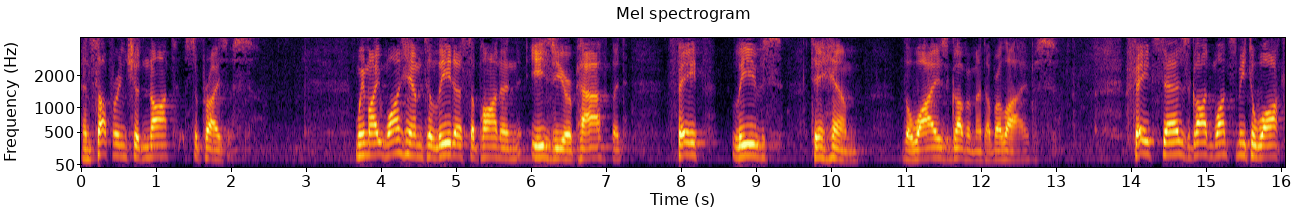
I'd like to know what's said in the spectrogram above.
And suffering should not surprise us. We might want Him to lead us upon an easier path, but faith leaves to Him the wise government of our lives. Faith says, God wants me to walk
